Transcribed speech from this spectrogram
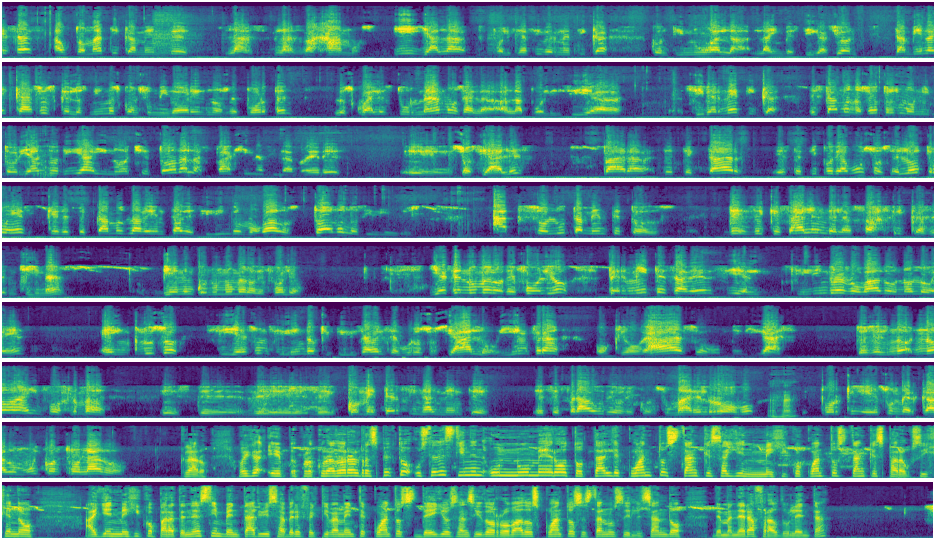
esas automáticamente las las bajamos y ya la policía cibernética continúa la, la investigación. También hay casos que los mismos consumidores nos reportan, los cuales turnamos a la, a la policía cibernética. Estamos nosotros monitoreando día y noche todas las páginas y las redes eh, sociales para detectar este tipo de abusos. El otro es que detectamos la venta de cilindros robados, todos los cilindros, absolutamente todos. Desde que salen de las fábricas en China, vienen con un número de folio. Y ese número de folio permite saber si el cilindro es robado o no lo es, e incluso si es un cilindro que utilizaba el Seguro Social o Infra o Criogas o Medigas. Entonces no no hay forma este de, de cometer finalmente ese fraude o de consumar el robo Ajá. porque es un mercado muy controlado. Claro. Oiga, eh, procurador, al respecto, ¿ustedes tienen un número total de cuántos tanques hay en México? ¿Cuántos tanques para oxígeno hay en México para tener ese inventario y saber efectivamente cuántos de ellos han sido robados, cuántos están utilizando de manera fraudulenta?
